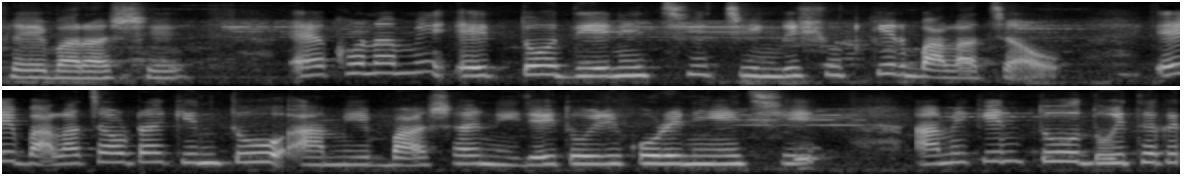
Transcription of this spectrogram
ফ্লেভার আসে। এখন আমি এই তো দিয়ে নিচ্ছি চিংড়ি শুটকির বালাচাও। এই বালাচাওটা কিন্তু আমি বাসায় নিজেই তৈরি করে নিয়েছি। আমি কিন্তু দুই থেকে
